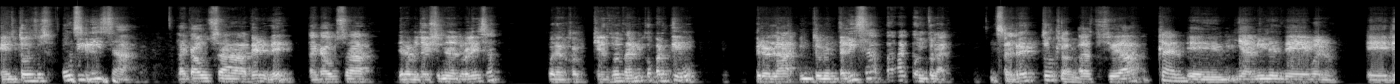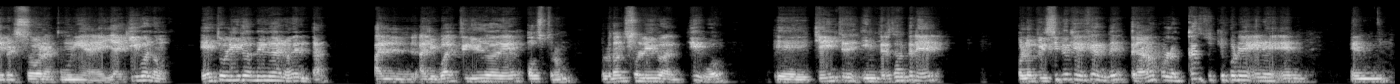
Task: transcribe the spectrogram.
entonces utiliza la causa verde, la causa de la protección de la naturaleza, con la que nosotros también compartimos, pero la instrumentaliza para controlar al resto, Claro. a la sociedad Claro. eh, y a miles de, bueno, eh, de personas, comunidades. Y aquí, bueno, este es un libro de 1990, al, al igual que el libro de Ostrom, por lo tanto son libros antiguos, eh, que es inter- interesante leer por los principios que defiende, pero además por los casos que pone en, en, en,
